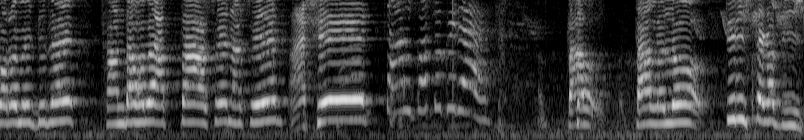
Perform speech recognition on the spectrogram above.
গরমের দিনে ঠান্ডা হবে আত্মা আসেন আসেন। আসেন। তাল কত করে? তাল তাল হলো তিরিশ টাকা পিস।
